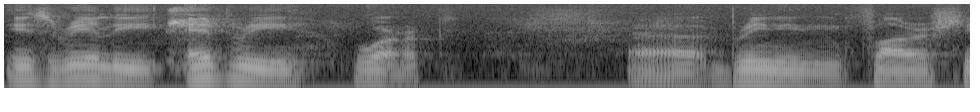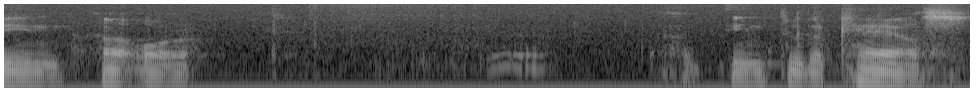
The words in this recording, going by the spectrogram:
is really every work uh, bringing flourishing uh, or into the chaos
